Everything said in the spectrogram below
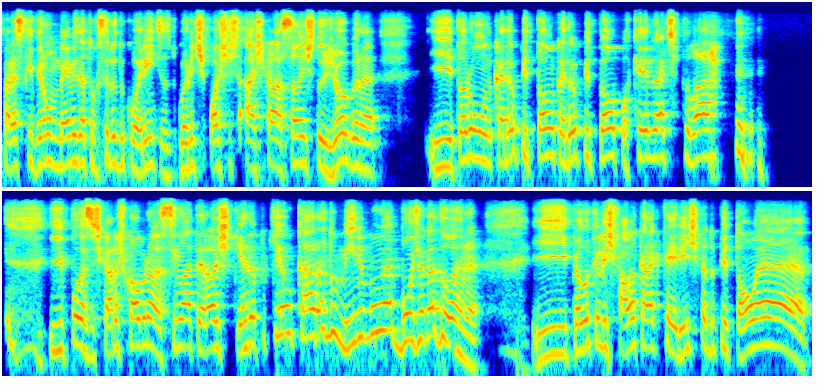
parece que virou um meme da torcida do Corinthians. O Corinthians posta a escalação antes do jogo, né? E todo mundo, cadê o Piton? Cadê o Piton? Porque ele não é titular. e, pô, esses caras cobram assim lateral esquerda porque o cara, no mínimo, é bom jogador, né? E pelo que eles falam, a característica do Piton é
